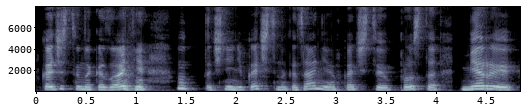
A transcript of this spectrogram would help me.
в качестве наказания. Ну, точнее, не в качестве наказания, а в качестве просто меры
